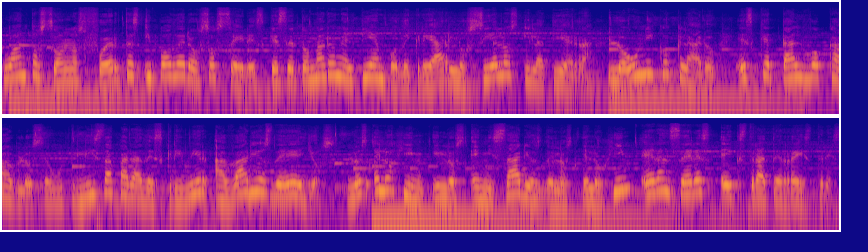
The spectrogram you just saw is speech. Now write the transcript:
cuántos son los fuertes y poderosos seres que se tomaron el tiempo de crear los cielos y la tierra. Lo único claro es que tal vocablo se utiliza para describir a varios de ellos. Los Elohim y los emisarios de los Elohim eran seres extraterrestres,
